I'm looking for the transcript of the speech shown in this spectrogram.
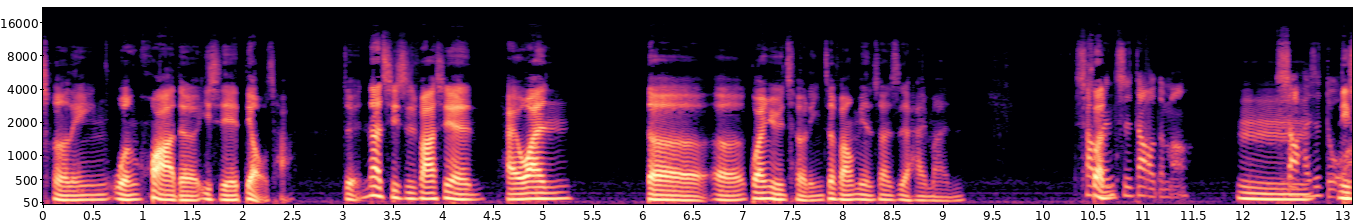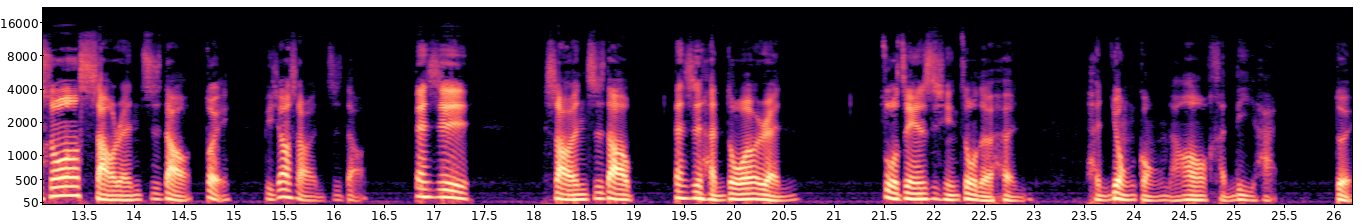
扯铃文化的一些调查。对，那其实发现台湾的呃关于扯铃这方面算是还蛮少人知道的吗？嗯，少还是多啊？你说少人知道，对，比较少人知道，但是少人知道，但是很多人做这件事情做的很很用功，然后很厉害，对，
